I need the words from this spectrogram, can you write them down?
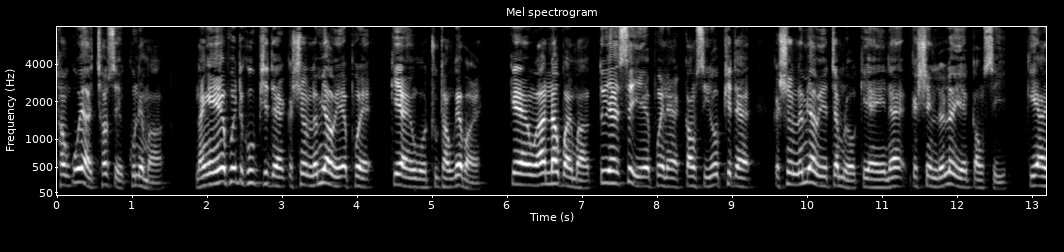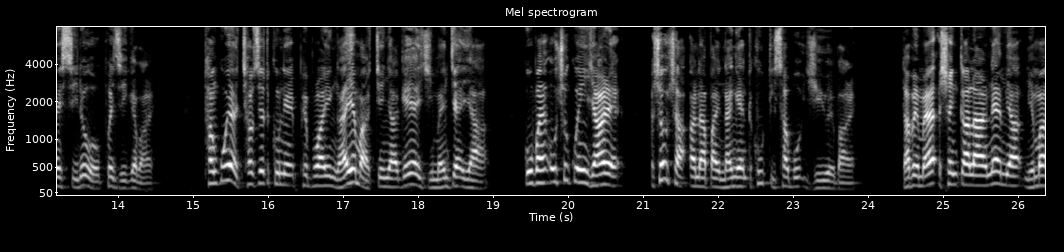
1960ခုနှစ်မှာနိုင်ငံရေးအဖွဲ့တစ်ခုဖြစ်တဲ့ကရှင်လက်မြောက်ရေးအဖွဲ့ KIO ကိုထူထောင်ခဲ့ပါတယ်။ KIO ကနောက်ပိုင်းမှာသူ့ရဲ့စစ်ရေးအဖွဲ့နဲ့ကောင်စီတို့ဖြစ်တဲ့ကရှင်လက်မြောက်ရေးတပ်မတော် KIA နဲ့ကရှင်လွတ်လပ်ရေးကောင်စီ KIC တို့ကိုဖွဲ့စည်းခဲ့ပါတယ်။ 1962ခုနှစ်ဖေဖော်ဝါရီ9ရက်မှာကြေညာခဲ့တဲ့ရည်မှန်းချက်အရကိုပိုင်အုပ်ချုပ်ခွင့်ရတဲ့အရှုပ်ချအာဏာပိုင်နိုင်ငံတစ်ခုတည်ဆောက်ဖို့ရည်ရွယ်ပါတယ်။ဒါပေမဲ့အချိန်ကာလနဲ့အမျှမြန်မာ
